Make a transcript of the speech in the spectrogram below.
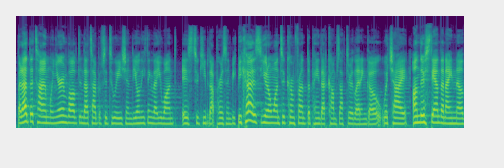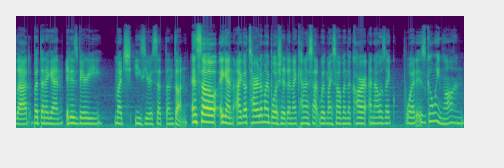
But at the time, when you're involved in that type of situation, the only thing that you want is to keep that person be- because you don't want to confront the pain that comes after letting go, which I understand and I know that. But then again, it is very much easier said than done. And so again, I got tired of my bullshit and I kind of sat with myself in the car and I was like, what is going on?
